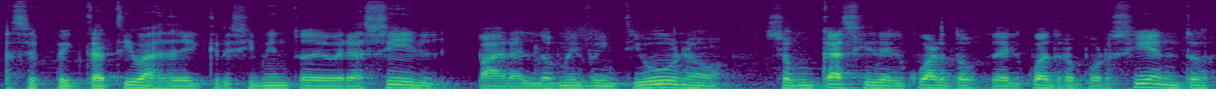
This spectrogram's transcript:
Las expectativas del crecimiento de Brasil para el 2021 son casi del, cuarto, del 4%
